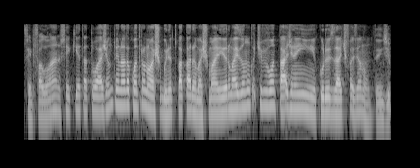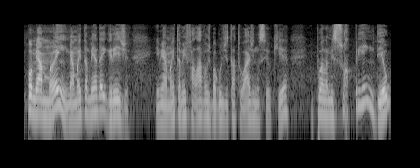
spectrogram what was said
sempre falou, ah, não sei o que, tatuagem. Eu não tenho nada contra não, acho bonito pra caramba, acho maneiro, mas eu nunca tive vontade nem curiosidade de fazer, não. Entendi. Pô, minha mãe, minha mãe também é da igreja. E minha mãe também falava os bagulhos de tatuagem, não sei o quê. E, pô, ela me surpreendeu.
